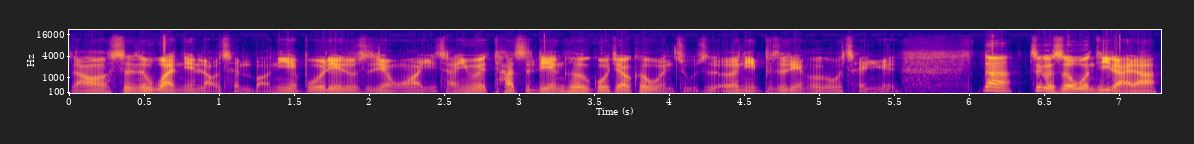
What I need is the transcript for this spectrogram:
然后甚至万年老城堡，你也不会列入世界文化遗产，因为它是联合国教科文组织，而你不是联合国成员。那这个时候问题来了，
